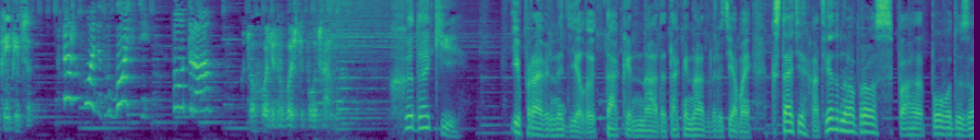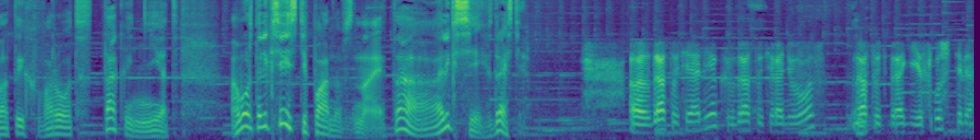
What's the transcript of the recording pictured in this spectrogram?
Подкрепиться. Кто же ходит в гости по утрам? Кто ходит в гости по утрам? Ходаки. И правильно делают. Так и надо, так и надо, друзья мои. Кстати, ответа на вопрос по поводу золотых ворот так и нет. А может, Алексей Степанов знает? А, Алексей, здрасте. Э, Здравствуйте, Олег. Здравствуйте, Радио ВОЗ. Здравствуйте, дорогие слушатели.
